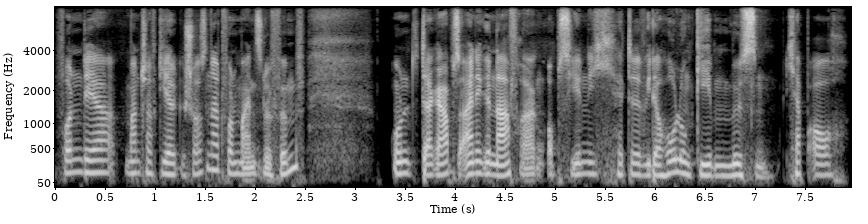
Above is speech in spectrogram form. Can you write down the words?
von der Mannschaft, die halt geschossen hat, von Mainz 05. Und da gab es einige Nachfragen, ob es hier nicht hätte Wiederholung geben müssen. Ich habe auch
